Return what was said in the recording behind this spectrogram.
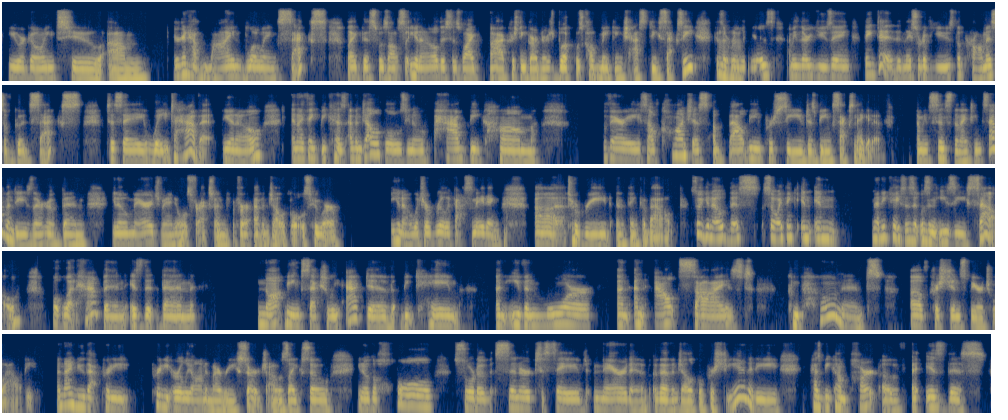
You are going to um you're going to have mind blowing sex. Like this was also, you know, this is why uh, Christine Gardner's book was called Making Chastity Sexy, because mm-hmm. it really is. I mean, they're using, they did, and they sort of use the promise of good sex to say, wait to have it, you know? And I think because evangelicals, you know, have become very self conscious about being perceived as being sex negative I mean, since the 1970s, there have been, you know, marriage manuals for ex for evangelicals who are, you know, which are really fascinating uh, to read and think about. So, you know, this. So, I think in in many cases it was an easy sell, but what happened is that then not being sexually active became an even more an, an outsized component of Christian spirituality. And I knew that pretty pretty early on in my research. I was like, so, you know, the whole sort of sinner to saved narrative of evangelical Christianity has become part of uh, is this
